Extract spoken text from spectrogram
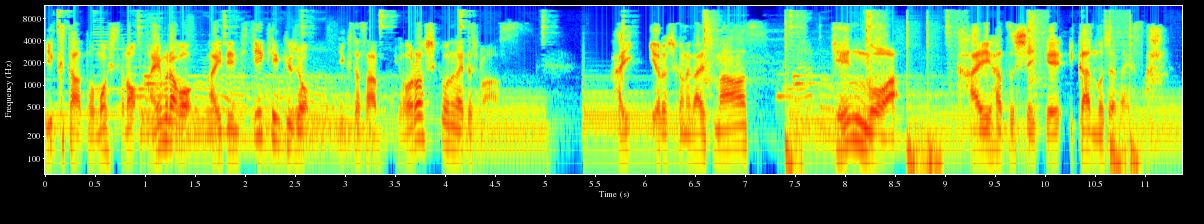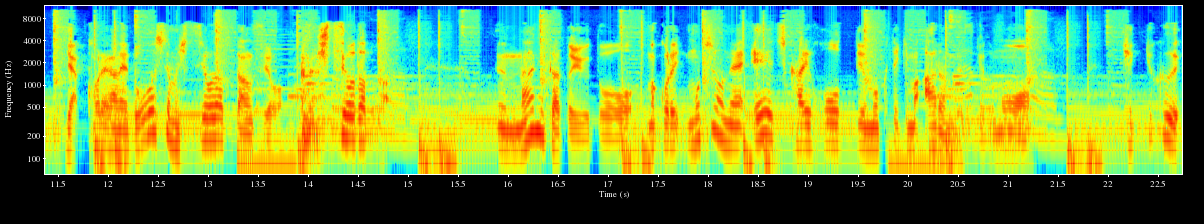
生田智久のアイムラボアイデンティティ研究所。生田さん、よろしくお願いいたします。はい、よろしくお願いします。言語は開発していけ、いかんのじゃないですか。いや、これがね、どうしても必要だったんですよ。必要だった。何かというと、まあ、これもちろんね、英知解放っていう目的もあるんですけども、結局、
